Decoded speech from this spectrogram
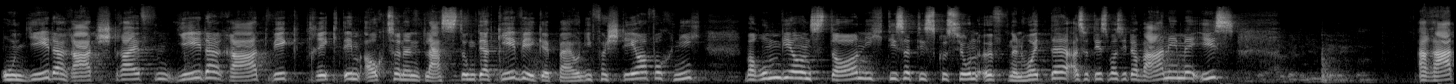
Und jeder Radstreifen, jeder Radweg trägt eben auch zu einer Entlastung der Gehwege bei. Und ich verstehe einfach nicht, warum wir uns da nicht dieser Diskussion öffnen. Heute, also das, was ich da wahrnehme, ist, Ein Rad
